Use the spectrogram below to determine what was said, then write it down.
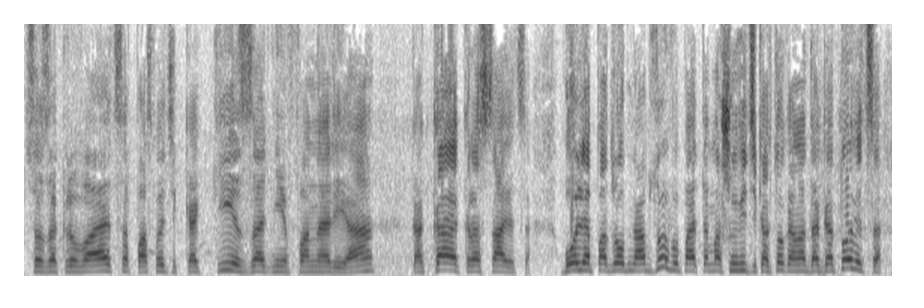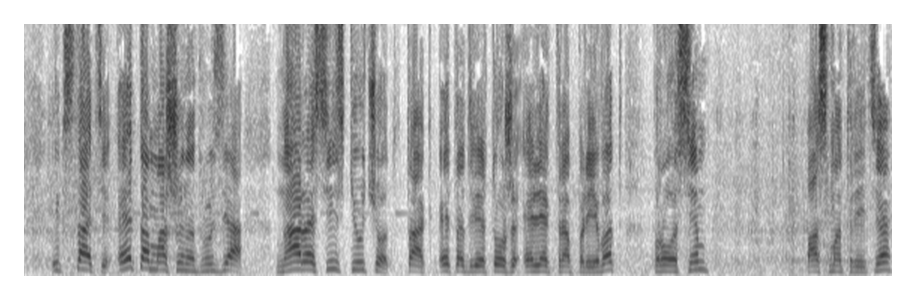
Все закрывается. Посмотрите, какие задние фонари, а. Какая красавица. Более подробный обзор вы по этой машине видите, как только она доготовится. И, кстати, эта машина, друзья, на российский учет. Так, эта дверь тоже электропривод. Просим, посмотрите.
